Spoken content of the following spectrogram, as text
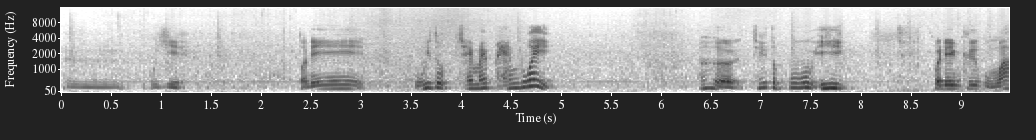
เออโอเคตอนนี้อุ้ยต้องใช้ไม้แพงด้วย เออ ใช้ตะปูอีก ประเด็นคือผมว่า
